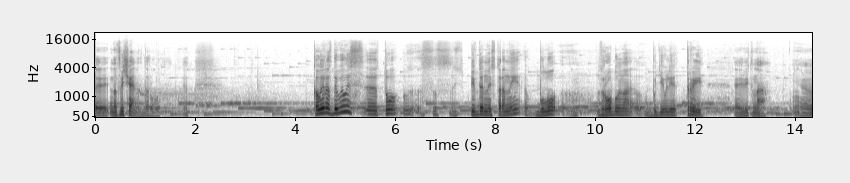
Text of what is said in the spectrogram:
е, надзвичайно здорове. Е, Коли роздивились, е, то з- південної сторони було е, зроблено в будівлі три е, вікна е,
